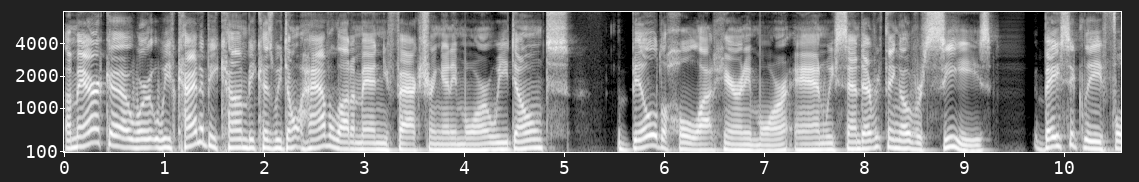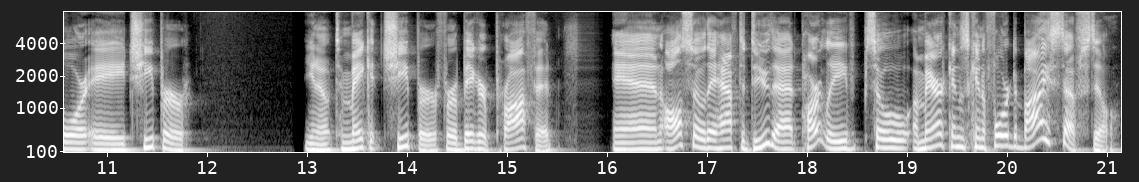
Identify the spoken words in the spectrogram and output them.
America, where we've kind of become because we don't have a lot of manufacturing anymore. We don't build a whole lot here anymore, and we send everything overseas basically for a cheaper, you know, to make it cheaper for a bigger profit. And also, they have to do that partly so Americans can afford to buy stuff still.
